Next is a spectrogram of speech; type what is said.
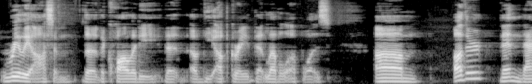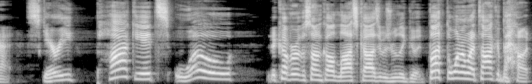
Really awesome the the quality that of the upgrade that level up was. Um, other than that, scary pockets. Whoa, the cover of a song called Lost Cause. It was really good. But the one I want to talk about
